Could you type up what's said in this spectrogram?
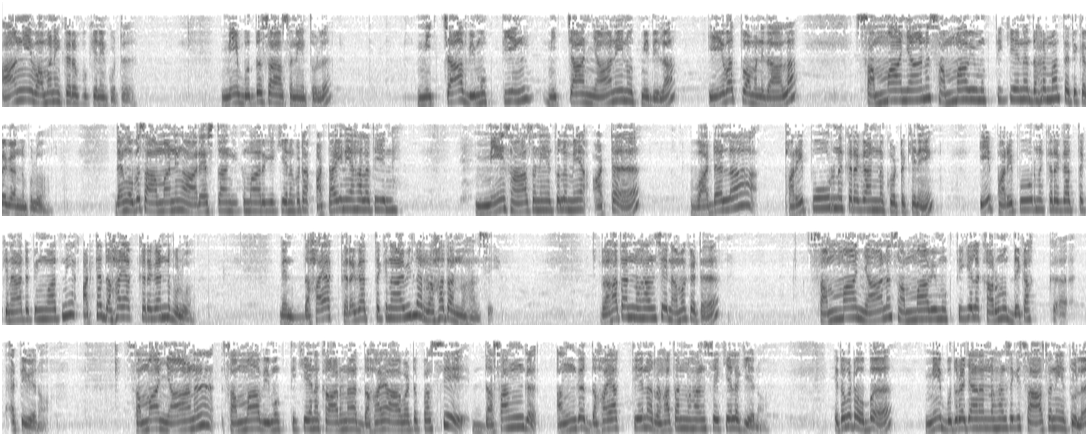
ආන්ගේ වමනේ කරපු කෙනෙකුට මේ බුද්ධ ශාසනය තුල මිච්ඡා විමුක්තියෙන් මිච්ඡා ඥානෙනුත් මිදිලා ඒවත් වමනේ දාලා සම්මා ඥාන සම්මා විමුක්ති කියන ධර්මات ඇති කරගන්න පුළුවන්. දැන් ඔබ සාමාන්‍යයෙන් ආර්ය අෂ්ටාංගික මාර්ගය කියනකොට 8යිනේ අහලා තියෙන්නේ. මේ ශාසනය තුළ මේ 8 වඩලා පරිපූර්ණ කරගන්නකොට කෙනෙක් ඒ පරිපූර්ණ කරගත්ත කෙනාට පින්වත්නි 8 10ක් කරගන්න පුළුවන්. දැන් 10ක් කරගත්ත කෙනා ඇවිල්ලා රහතන් වහන්සේ. රහතන් වහන්සේ නමකට සම්මා ඥාන සම්මා විමුක්ති කියලා කරුණු දෙකක් ඇති වෙනවා. සම්මා ඥාන සම්මා විමුක්ති කියන කාරණා 10 ආවට පස්සේ දසංග අංග 10ක් තියෙන රහතන් වහන්සේ කියලා කියනවා. එතකොට ඔබ මේ බුදුරජාණන් වහන්සේගේ ශාසනය තුල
